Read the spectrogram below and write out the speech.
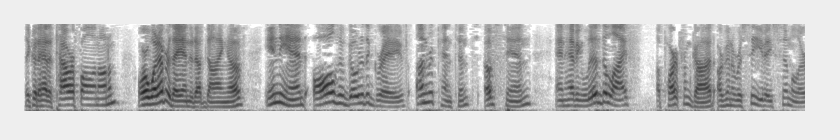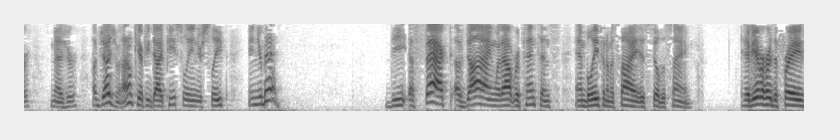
they could have had a tower fallen on them, or whatever they ended up dying of. In the end, all who go to the grave unrepentant of sin and having lived a life apart from God are going to receive a similar measure of judgment. I don't care if you die peacefully in your sleep in your bed. The effect of dying without repentance and belief in a Messiah is still the same. Have you ever heard the phrase,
